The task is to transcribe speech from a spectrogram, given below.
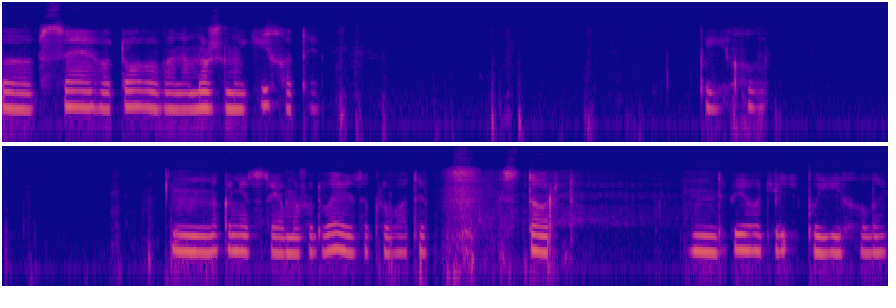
Е, Все готово, вона можемо їхати. Поїхали. Наконец-то я можу двері закривати. Старт. Двигатель і поїхали.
